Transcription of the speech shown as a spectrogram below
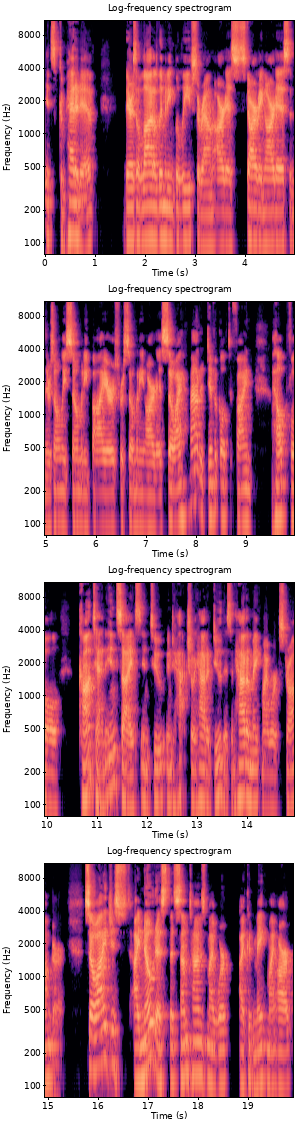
it's competitive there's a lot of limiting beliefs around artists, starving artists, and there's only so many buyers for so many artists. So I found it difficult to find helpful content, insights into into actually how to do this and how to make my work stronger. So I just I noticed that sometimes my work I could make my art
